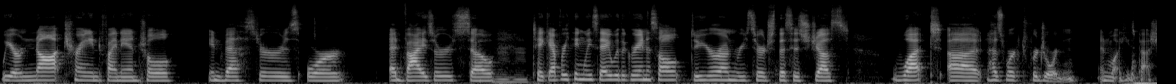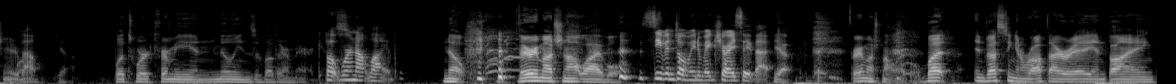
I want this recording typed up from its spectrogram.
We are not trained financial investors or advisors, so Mm-hmm. take everything we say with a grain of salt. Do your own research. This is just what uh, has worked for Jordan and what he's passionate about. Yeah. What's worked for me and millions of other Americans. But we're not liable. no, very much not liable. Steven told me to make sure I say that. Yeah, very much not liable. But investing in a Roth IRA and buying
